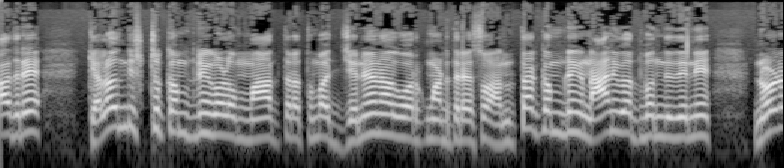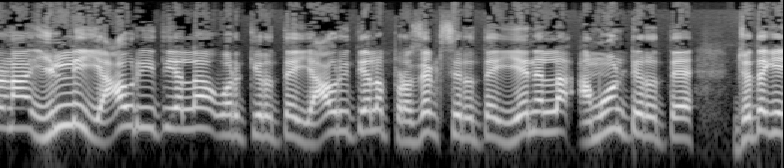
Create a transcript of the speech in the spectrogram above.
ಆದರೆ ಕೆಲವೊಂದಿಷ್ಟು ಕಂಪ್ನಿಗಳು ಮಾತ್ರ ತುಂಬ ಜೆನ್ಯೂನ್ ವರ್ಕ್ ಮಾಡ್ತಾರೆ. ಸೊ ಅಂಥ ಕಂಪ್ನಿಗೆ ನಾನು ಇವತ್ತು ಬಂದಿದ್ದೀನಿ. ನೋಡೋಣ, ಇಲ್ಲಿ ಯಾವ ರೀತಿಯೆಲ್ಲ ವರ್ಕ್ ಇರುತ್ತೆ, ಯಾವ ರೀತಿಯೆಲ್ಲ ಪ್ರಾಜೆಕ್ಟ್ಸ್ ಇರುತ್ತೆ, ಏನೆಲ್ಲ ಅಮೌಂಟ್ ಇರುತ್ತೆ, ಜೊತೆಗೆ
